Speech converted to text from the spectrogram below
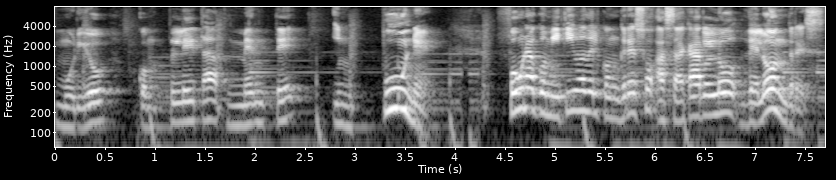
murió completamente impune. Fue una comitiva del Congreso a sacarlo de Londres.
